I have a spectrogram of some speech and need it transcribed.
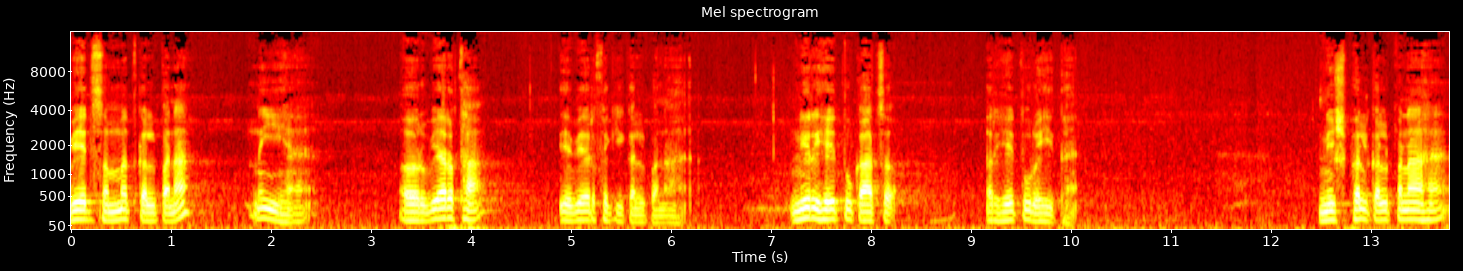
वेद सम्मत कल्पना नहीं है। और व्यर्था, ये व्यर्थ की कल्पना है। निर्हेतु काच और हेतु रहित है। निष्फल कल्पना है,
